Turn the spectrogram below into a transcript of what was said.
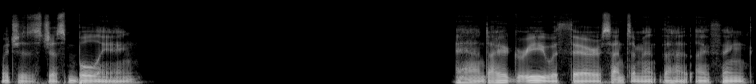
which is just bullying. And I agree with their sentiment that I think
